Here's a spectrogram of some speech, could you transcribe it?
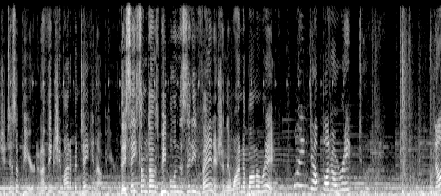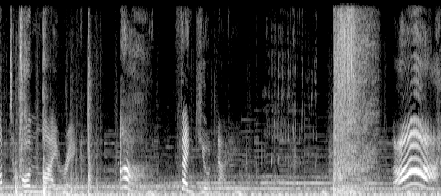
She disappeared, and I think she might have been taken up here. They say sometimes people in the city vanish and they wind up on a rig. Wind up on a rig, do they? not on my rig. Ah, thank you, Navi. Ah!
